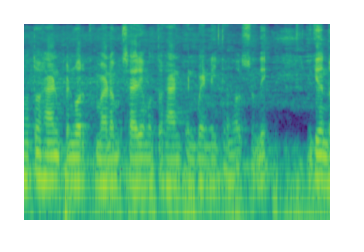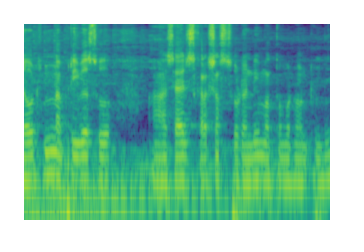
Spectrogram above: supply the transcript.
మొత్తం hand paint work madam. Sari మొత్తం హ్యాండ్ పెయింట్ పెయింటింగ్తో వస్తుంది. ఇంకేదైనా డౌట్ ఉన్నా నా ప్రీవియస్ శారీస్ కలెక్షన్స్ చూడండి మొత్తం కూడా ఉంటుంది.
